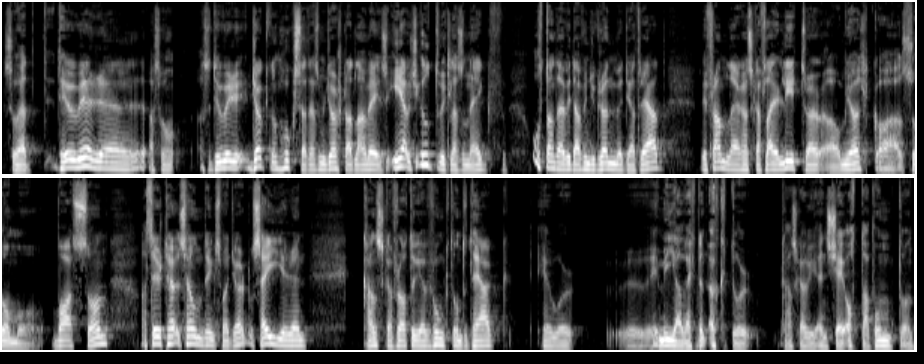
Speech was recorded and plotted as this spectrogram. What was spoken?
Så at det är vært, altså, Alltså du vill jag någon huxa det som görs att alla väg så är ju utvecklas en ägg utan där vi där finns ju grönmöte att träd vi framlägger ganska flera liter av mjölk och som och basen. Alltså det är sån ting som har gjort och säger en ganska för att jag har funkt under tag över vår i medelväkten öktor ganska vi en tjej åtta punton.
